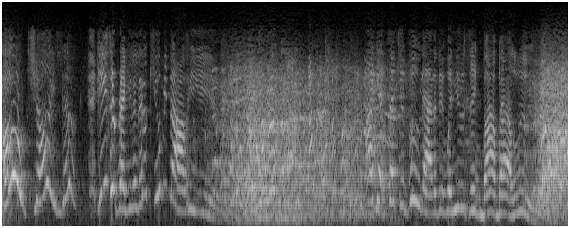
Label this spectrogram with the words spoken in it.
oh, Joi, look. He's a regular little Cupid doll, he is. I get such a boot out of it when you sing Ba Ba Loo.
